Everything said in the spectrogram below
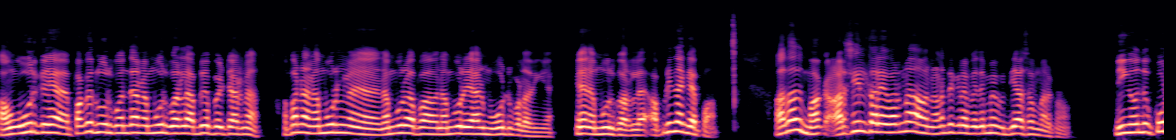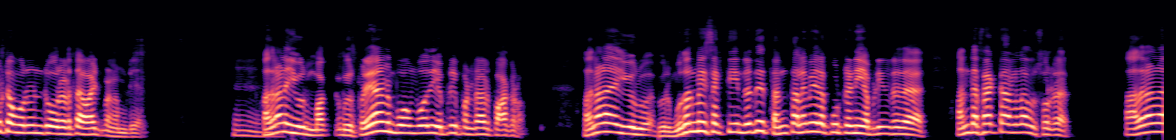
அவங்க ஊருக்கு பக்கத்து ஊருக்கு வந்தா நம்ம ஊருக்கு வரல அப்படியே போயிட்டாருன்னா, அப்ப நான் நம்ம ஊர்ல நம்ம ஊர் அப்ப நம்ம ஊர் யாரும் ஓட்டு போடாதீங்க. ஏன் நம்ம ஊருக்கு வரல? அப்படின்னு தான் கேட்பான். அதாவது மக் அரசியல் தலைவர்னா அவன் நடந்துக்கிற விதமே வித்தியாசமா இருக்கணும். நீங்க வந்து கூட்டம் வரும்ன்ட்டு ஒரு இடத்த அவாய்ட் பண்ண முடியாது. அதனால இவர் மக் இவர் பிரயாணம் போகும்போது எப்படி பண்றாரு பார்க்கணும். அதனால இவர் இவர் முதன்மை சக்தின்றது தன் தலைமையில் கூட்டணி அப்படின்றத அந்த ஃபேக்டாரில் தான் அவர் சொல்கிறார் அதனால்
